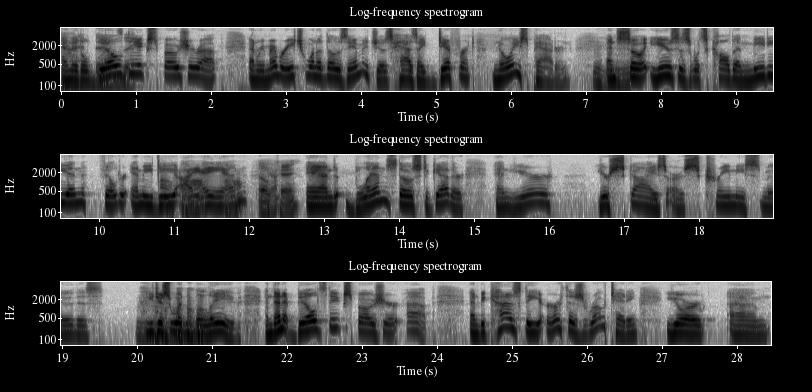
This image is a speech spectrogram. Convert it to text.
And it'll builds build the it. exposure up. And remember, each one of those images has a different noise pattern. And mm-hmm. so it uses what's called a median filter, M E D I A N, uh-huh. uh-huh. okay. and blends those together. And your your skies are as creamy smooth as mm-hmm. you just wouldn't believe. And then it builds the exposure up. And because the Earth is rotating, your um,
